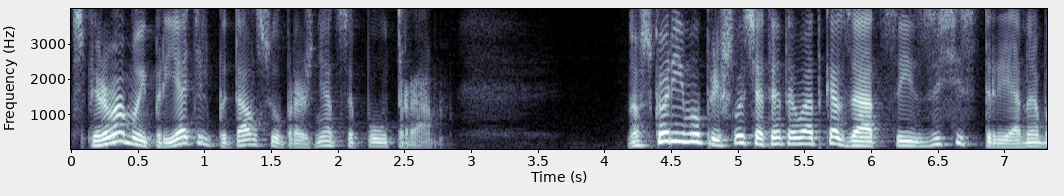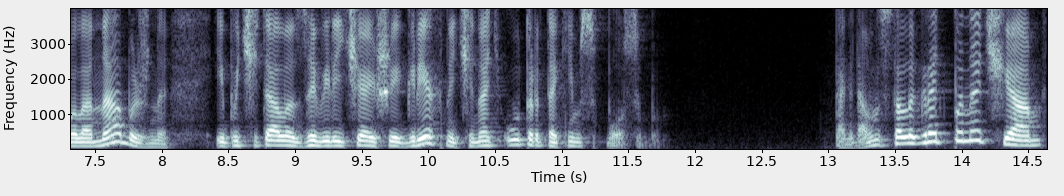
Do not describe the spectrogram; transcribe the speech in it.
Сперва мой приятель пытался упражняться по утрам. Но вскоре ему пришлось от этого отказаться из-за сестры. Она была набожна и почитала за величайший грех начинать утро таким способом. Тогда он стал играть по ночам,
